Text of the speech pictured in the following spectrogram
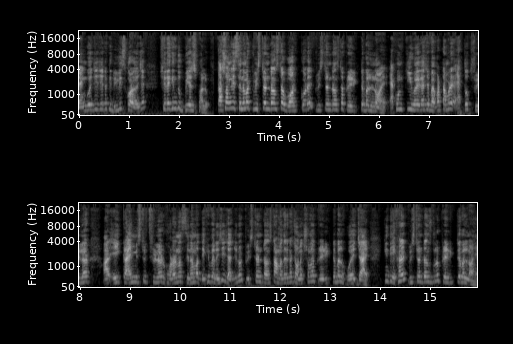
ল্যাঙ্গুয়েজে যেটাকে রিলিজ করা হয়েছে, সেটা কিন্তু বেশ ভালো। তার সঙ্গে সিনেমা টুইস্ট অ্যান্ড টার্নসটা ওয়ার্ক করে। টুইস্ট অ্যান্ড টার্নসটা প্রেডিক্টেবল নয়। এখন কি হয়ে গেছে ব্যাপারটা, আমরা এত থ্রিলার আর এই ক্রাইম মিস্ট্রি থ্রিলার ঘটনার সিনেমা দেখে ফেলেছি, যার জন্য টুইস্ট অ্যান্ড টার্নসটা আমাদের কাছে অনেক সময় প্রেডিক্টেবল হয়ে যায়। কিন্তু এখানে টুইস্ট অ্যান্ড টার্নসগুলো প্রেডিক্টেবল নয়।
